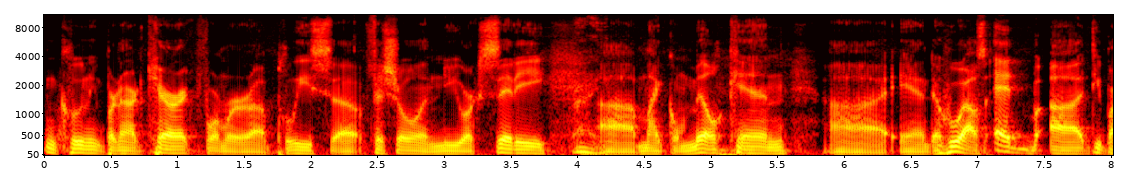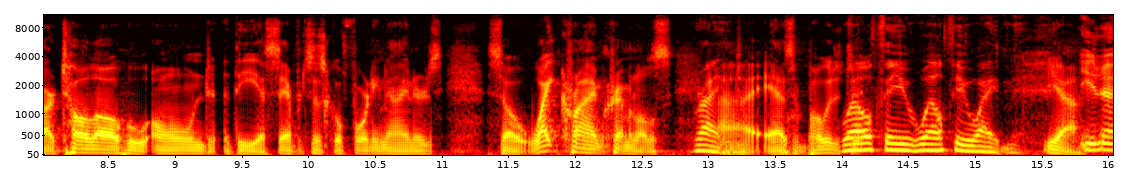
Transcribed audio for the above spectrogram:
including Bernard Kerik, former uh, police uh, official in New York City, uh, Michael Milken, uh, and who else? Ed uh, DeBartolo, who owned the uh, San Francisco 49ers. So white crime criminals, Right. uh, as opposed to. Wealthy, wealthy white men. Yeah. You know,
